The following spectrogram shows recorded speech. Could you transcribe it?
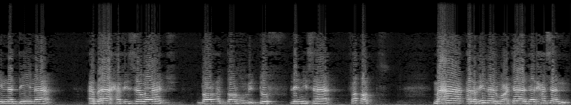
إن الدين أباح في الزواج الضرب بالدف للنساء فقط مع الغنى المعتاد الحسن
